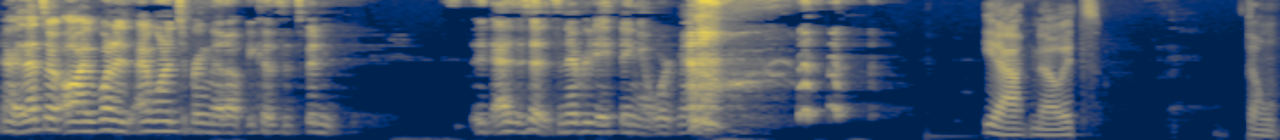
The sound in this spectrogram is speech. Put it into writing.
All right, that's all I wanted I wanted to bring that up because it's been it, as I said, it's an everyday thing at work now. Yeah, no, it's don't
